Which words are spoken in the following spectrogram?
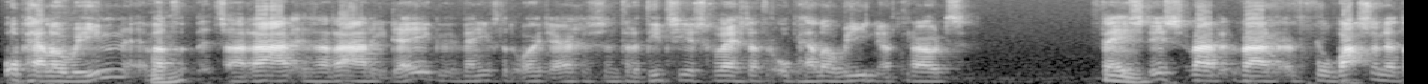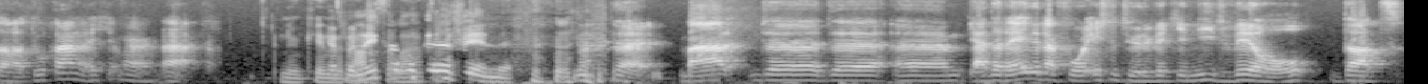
Op Halloween. Wat, Mhm. het is een, raar, is een raar idee. Ik weet niet of dat ooit ergens een traditie is geweest dat er op Halloween een groot feest is. Waar, waar volwassenen dan naartoe gaan, weet je. Maar nou ja, En hun Ik heb kinderen er niks kunnen vinden. Nee, maar de, de, ehm, ja, de reden daarvoor is natuurlijk dat je niet wil dat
